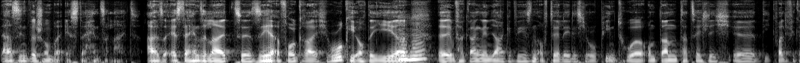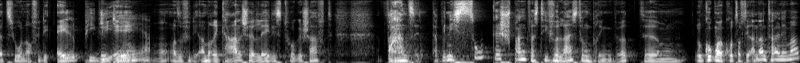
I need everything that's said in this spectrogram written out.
Da sind wir schon bei Esther Henseleit. Also Esther Henseleit, äh, sehr erfolgreich, Rookie of the Year Mhm. äh, im vergangenen Jahr gewesen auf der Ladies European Tour und dann tatsächlich äh, die Qualifikation auch für die LPGA, PGA, ja. also für die amerikanische Ladies Tour geschafft. Wahnsinn. Da bin ich so gespannt, was die für Leistungen bringen wird. Ähm, gucken wir kurz auf die anderen Teilnehmer.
